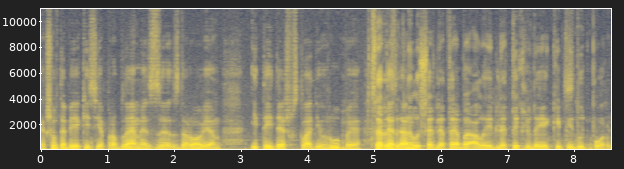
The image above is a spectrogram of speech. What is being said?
Якщо в тебе якісь є проблеми з здоров'ям, і ти йдеш в складі групи, Це ризик де, не лише для тебе, але й для тих людей, які йдуть поруч.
